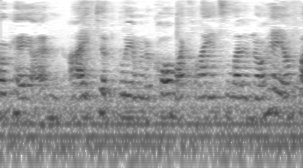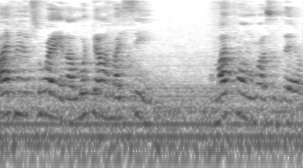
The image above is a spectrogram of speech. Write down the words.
okay, I'm, I typically am going to call my clients and let them know, hey, I'm five minutes away, and I look down at my seat, my phone wasn't there.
